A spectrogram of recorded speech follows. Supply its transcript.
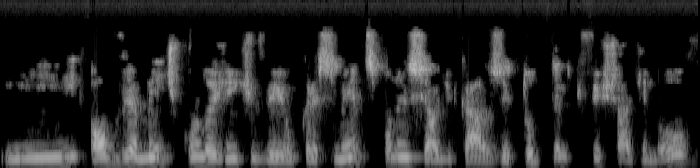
E, obviamente, quando a gente vê um crescimento exponencial de casos e tudo tendo que fechar de novo,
